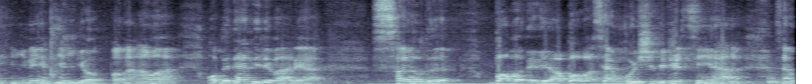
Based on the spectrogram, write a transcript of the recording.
yine dil yok falan ama o beden dili var ya sarıldı. Baba dedi ya baba sen bu işi bilirsin ya. Sen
